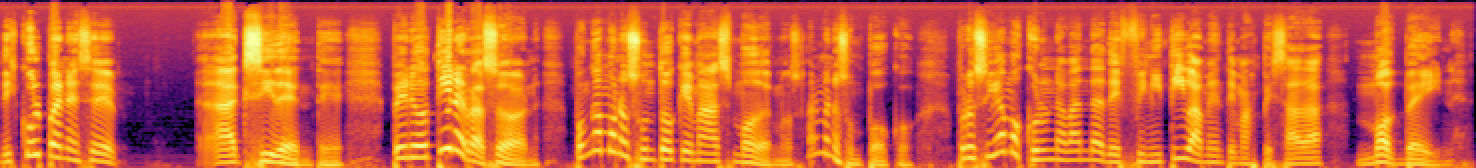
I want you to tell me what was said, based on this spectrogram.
Disculpen ese accidente, pero tiene razón. Pongámonos un toque más modernos, al menos un poco. Prosigamos con una banda definitivamente más pesada, Modbane.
